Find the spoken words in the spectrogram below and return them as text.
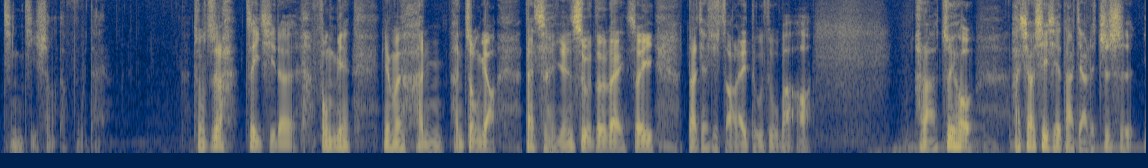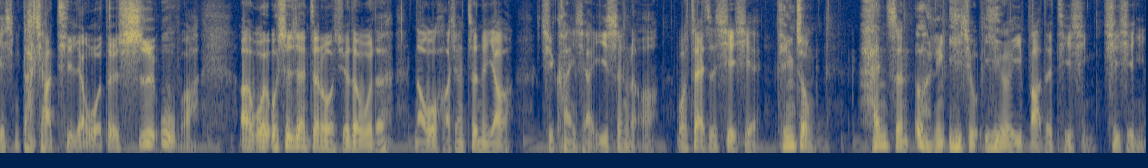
经济上的负担。总之啦，这一期的封面有没有很很重要，但是很严肃，对不对？所以大家去找来读读吧啊！好了，最后还是要谢谢大家的支持，也请大家体谅我的失误啊！呃，我我是认真的，我觉得我的脑部好像真的要去看一下医生了啊！我再次谢谢听众 Hanson 二零一九一二一八的提醒，谢谢你。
